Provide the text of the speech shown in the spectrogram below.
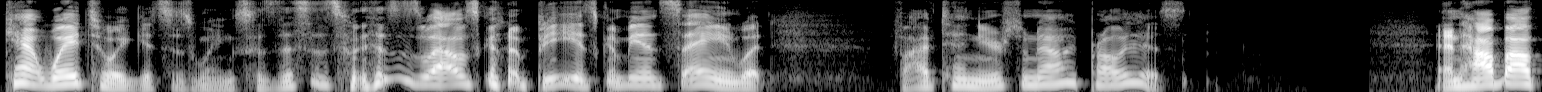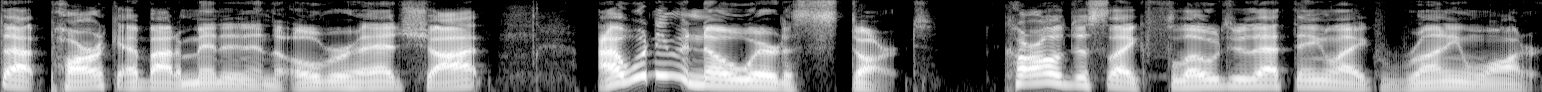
can't wait till he gets his wings because this is this is how it's going to be. It's to be insane. What five ten years from now, he probably is. And how about that park at about a minute in the overhead shot? I wouldn't even know where to start. Carl just like flowed through that thing like running water,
